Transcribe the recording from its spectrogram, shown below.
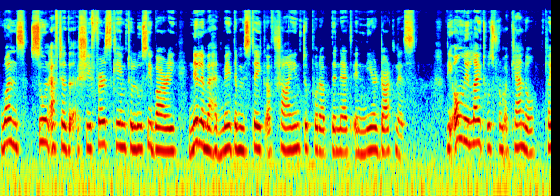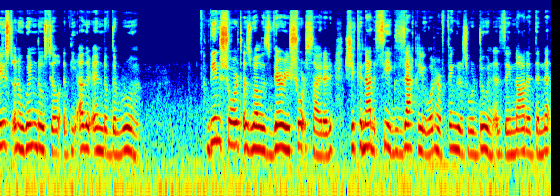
Once, soon after the, she first came to Lusibari, Nilima had made the mistake of trying to put up the net in near darkness. The only light was from a candle placed on a window sill at the other end of the room. Being short as well as very short sighted, she could not see exactly what her fingers were doing as they knotted the net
